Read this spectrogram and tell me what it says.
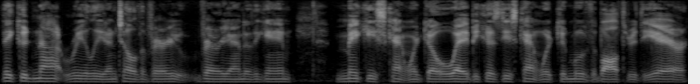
they could not really until the very very end of the game make East Kentwood go away because East Kentwood could move the ball through the air,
